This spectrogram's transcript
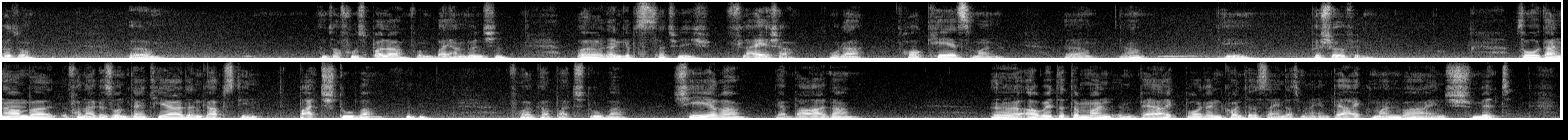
Also äh, unser Fußballer von Bayern München. Äh, dann gibt es natürlich Fleischer oder Frau Käsmann, äh, ja, die Bischöfin. So, dann haben wir von der Gesundheit her, dann gab es den Badstuber, Volker Badstuber, Scherer, der Bader. Äh, arbeitete man im Bergbau, dann konnte es sein, dass man ein Bergmann war, ein Schmidt,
